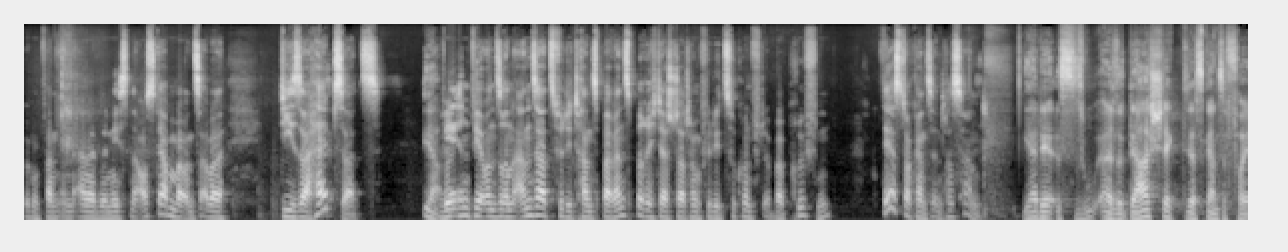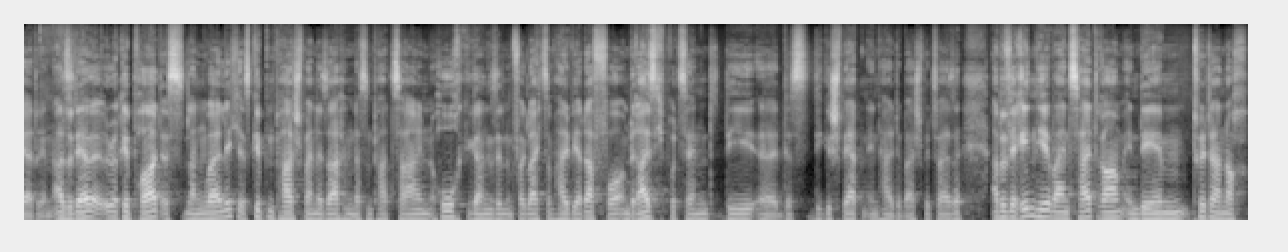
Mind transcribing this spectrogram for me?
irgendwann in einer der nächsten Ausgaben bei uns. Aber dieser Halbsatz, ja. während wir unseren Ansatz für die Transparenzberichterstattung für die Zukunft überprüfen, der ist doch ganz interessant. Ja, der ist so, also da steckt das ganze Feuer drin. Also der Report ist langweilig. Es gibt ein paar spannende Sachen, dass ein paar Zahlen hochgegangen sind im Vergleich zum Halbjahr davor, um 30 Prozent die, äh, das, die gesperrten Inhalte beispielsweise. Aber wir reden hier über einen Zeitraum, in dem Twitter noch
